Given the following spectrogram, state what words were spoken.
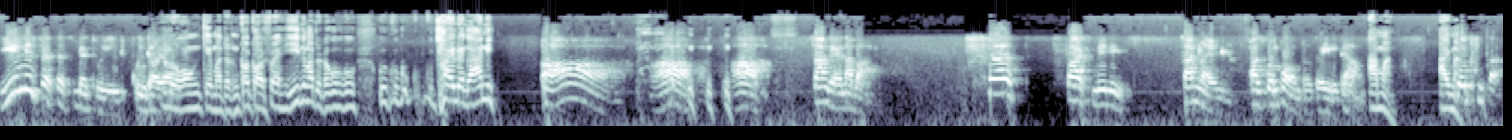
yini sesesibethu yini kwinto yonke madoda niqoqoshwe yini madoda kutshayelwe ngani Ah, ah, ah. Sangena ba. First five minutes sangqenya phansi kwempondo zeyidown aman ayi man bothuka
